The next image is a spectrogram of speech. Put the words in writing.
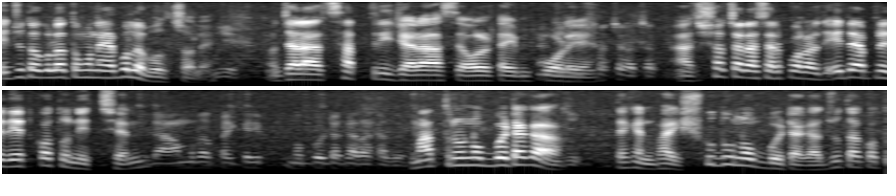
এই জুতাগুলো তো মানে অ্যাভেলেবল চলে। যারা ছাত্রী যারা আছে অল টাইম পরে। আচ্ছা সচরাচর পরার এটা আপনি রেট কত নিচ্ছেন? আমরা পাইকারি নব্বই টাকা রাখা যাবে মাত্র নব্বই টাকা? দেখেন ভাই শুধু নব্বই টাকা। জুতা কত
